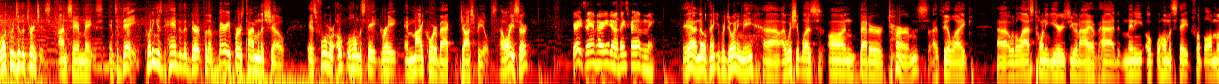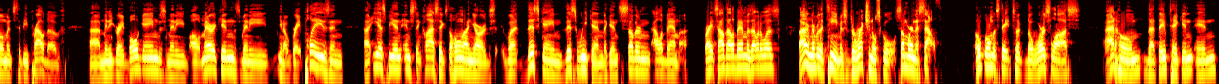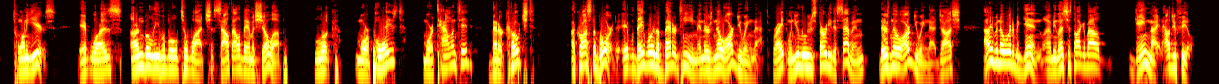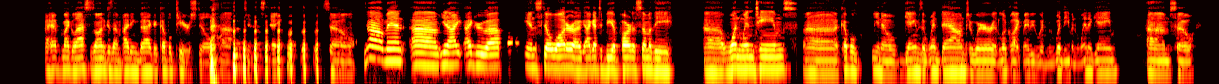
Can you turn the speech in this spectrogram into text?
Welcome into the trenches. I'm Sam Mays, and today, putting his hand in the dirt for the very first time on the show, is former Oklahoma State great and my quarterback, Josh Fields. How are you, sir? Great, Sam. How are you doing? Thanks for having me. Yeah, no, thank you for joining me. Uh, I wish it was on better terms. I feel like uh, over the last 20 years, you and I have had many Oklahoma State football moments to be proud of. Uh, many great bowl games, many All Americans, many you know great plays, and uh, ESPN instant classics, the whole nine yards. But this game this weekend against Southern Alabama, right? South Alabama, is that what it was? I remember the team. It's a directional school somewhere in the South. Oklahoma State took the worst loss at home that they've taken in 20 years. It was unbelievable to watch South Alabama show up, look more poised, more talented, better coached across the board. It, they were the better team, and there's no arguing that, right? When you lose 30 to 7, there's no arguing that, Josh. I don't even know where to begin. I mean, let's just talk about game night. How'd you feel? I have my glasses on because I'm hiding back a couple tears still uh, to this day. So no, man. Um, you know, I, I grew up in Stillwater. I, I got to be a part of some of the uh, one win teams. Uh, a couple, you know, games that went down to where it looked like maybe we wouldn't even win a game. Um, so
